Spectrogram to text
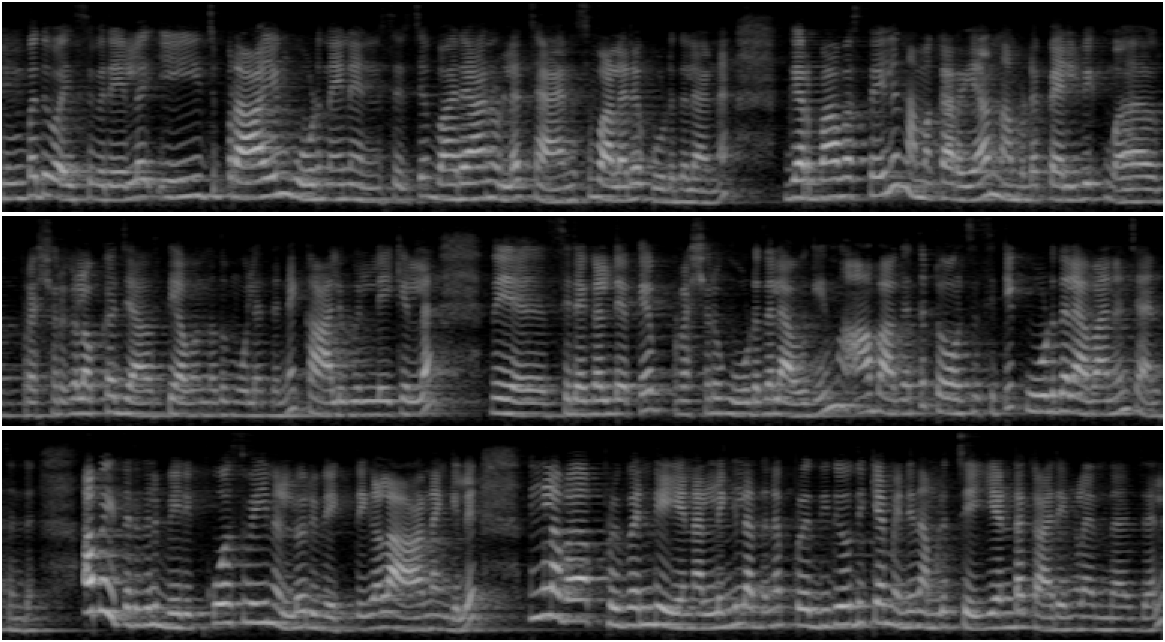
എൺപത് വയസ്സ് വരെയുള്ള ഏജ് പ്രായം കൂടുന്നതിനനുസരിച്ച് വരാനുള്ള ചാൻസ് വളരെ കൂടുതലാണ്. ഗർഭാവസ്ഥയിൽ നമുക്കറിയാം നമ്മുടെ പെൽവിക് പ്രഷറുകളൊക്കെ ജാസ്തി ആവുന്നത് മൂലം തന്നെ കാലുകളിലേക്കുള്ള സിരകളുടെയൊക്കെ പ്രഷർ കൂടുതലാവുകയും ആ ഭാഗത്ത് ടോർസിസിറ്റി കൂടുതലാവാനും ചാൻസ് ഉണ്ട്. അപ്പോൾ ഇത്തരത്തിൽ വെരിക്കോസ് വെയിൻ ഉള്ള ഒരു വ്യക്തികളാണെങ്കിൽ നിങ്ങൾ അവ പ്രിവെന്റ് ചെയ്യാൻ അല്ലെങ്കിൽ അതിനെ പ്രതിരോധിക്കാൻ വേണ്ടി നമ്മൾ ചെയ്യേണ്ട കാര്യങ്ങൾ എന്താ വെച്ചാൽ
